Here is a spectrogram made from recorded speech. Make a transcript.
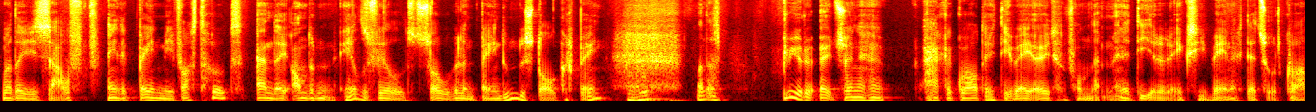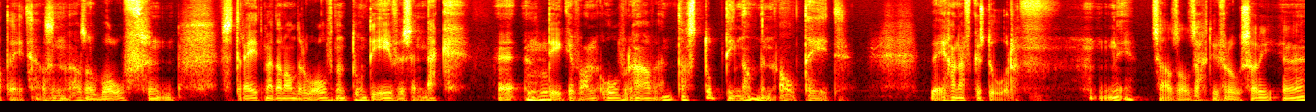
waar je zelf eigenlijk pijn mee vasthoudt en dat je anderen heel veel zou willen pijn doen, de stalkerpijn. Maar dat is pure uitzinnige kwaadheid die wij uitgevonden hebben. In het dierenrijk zie je weinig dit soort kwaadheid. Als een, als een wolf zijn strijd met een andere wolf, dan toont hij even zijn nek. Hè, een teken van overgave. En dan stopt die ander altijd. Wij gaan even door. Nee, zelfs al zegt uw vrouw, sorry. Hè,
